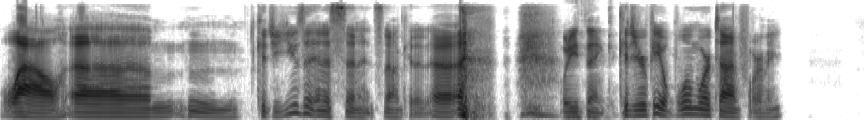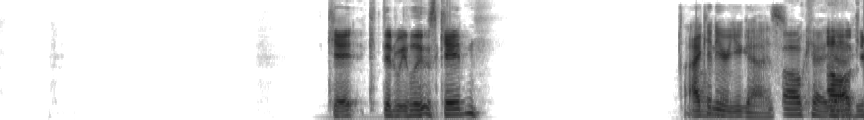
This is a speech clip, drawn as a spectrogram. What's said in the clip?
Wow. Um, hmm. Could you use it in a sentence? No, I'm kidding. Uh, What do you think? could you repeat it one more time for me? Kate, did we lose Caden? I Oh, can no. hear you guys. Okay. oh, okay.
